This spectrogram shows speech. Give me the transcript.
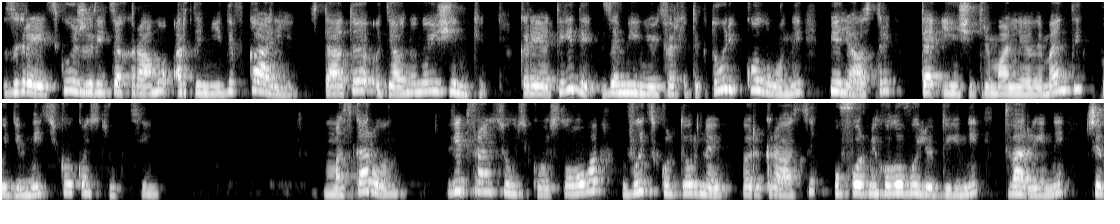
з грецької жриця храму Артеміди в Карії, статуя одягненої жінки. Каріатиди замінюють в архітектурі колони, пілястри та інші тримальні елементи будівницької конструкції. Маскарон від французького слова вид скульптурної прикраси у формі голови людини, тварини чи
